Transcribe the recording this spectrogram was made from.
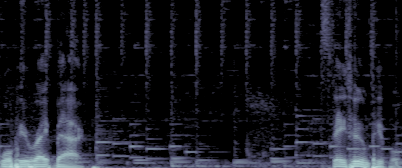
We'll be right back. Stay tuned, people.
